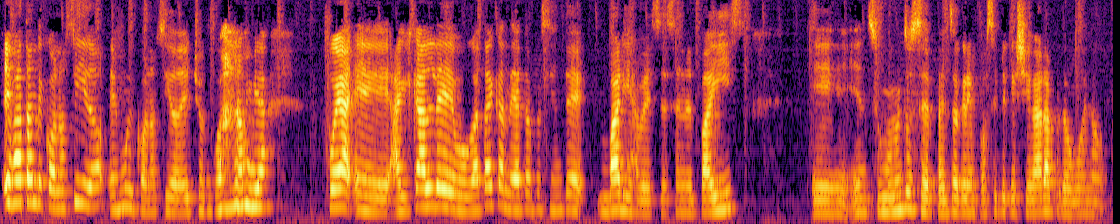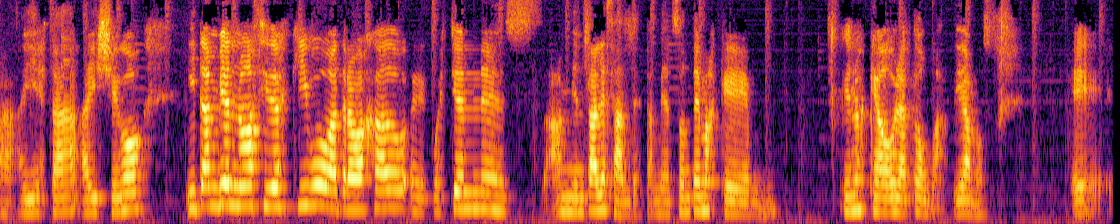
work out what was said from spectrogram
es bastante conocido, es muy conocido, de hecho, en Colombia. Fue eh, alcalde de Bogotá y candidato a presidente varias veces en el país. Eh, en su momento se pensó que era imposible que llegara, pero bueno, ahí está, ahí llegó. Y también no ha sido esquivo, ha trabajado eh, cuestiones ambientales antes también. Son temas que, que no es que ahora toma, digamos. Eh,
